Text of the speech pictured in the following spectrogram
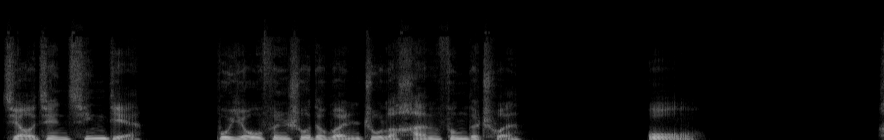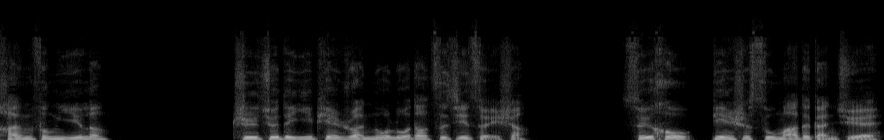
脚尖轻点，不由分说的吻住了韩风的唇。”五，韩风一愣，只觉得一片软糯落到自己嘴上，随后便是酥麻的感觉。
